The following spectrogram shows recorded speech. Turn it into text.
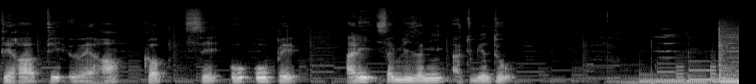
Terra, T-E-R-A, COP, C-O-O-P. Allez, salut les amis, à tout bientôt. Thank you.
